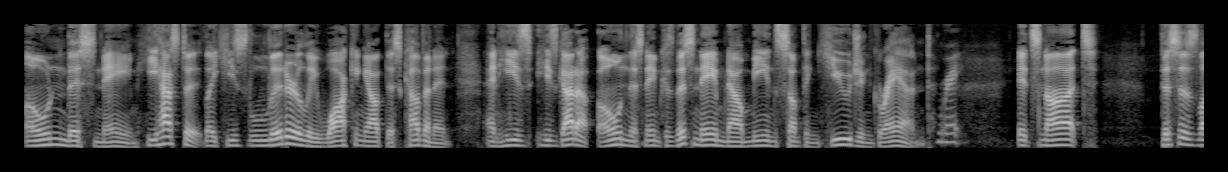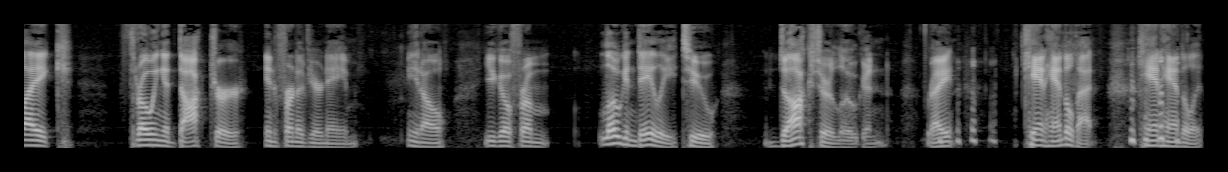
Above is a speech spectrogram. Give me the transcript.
own this name, he has to like he's literally walking out this covenant, and he's he's got to own this name because this name now means something huge and grand Right. it's not this is like throwing a doctor in front of your name you know you go from logan daly to dr logan right? Can't handle that. Can't handle it.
